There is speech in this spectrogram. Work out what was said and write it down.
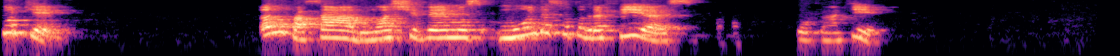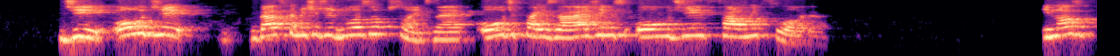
Por quê? Ano passado, nós tivemos muitas fotografias, voltando aqui, de, ou de, basicamente de duas opções, né? Ou de paisagens ou de fauna e flora. E nós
